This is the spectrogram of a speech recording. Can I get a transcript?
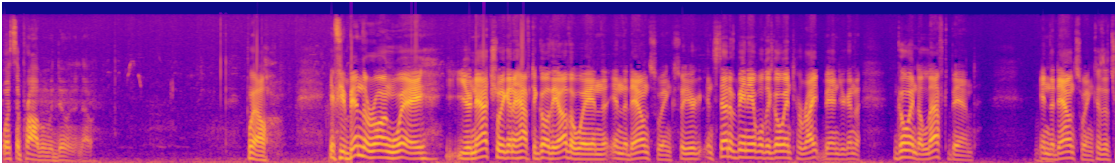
what's the problem with doing it though? Well, if you bend the wrong way, you're naturally going to have to go the other way in the in the downswing. So you're instead of being able to go into right bend, you're going to go into left bend in the downswing because it's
